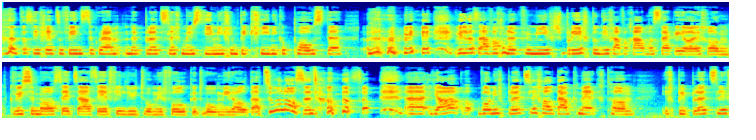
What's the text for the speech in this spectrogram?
dass ich jetzt auf Instagram nicht plötzlich müsste mich im Bikini posten weil das einfach nicht für mich spricht und ich einfach auch muss sagen, ja, ich habe gewissermaßen jetzt auch sehr viele Leute, die mir folgen, die mir halt auch zulassen. also, äh, ja, wo ich plötzlich halt auch gemerkt habe, ich bin plötzlich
